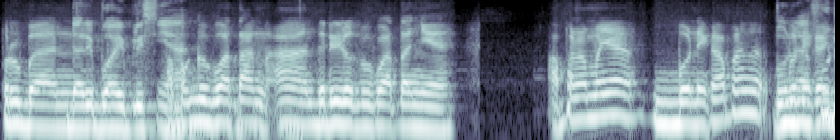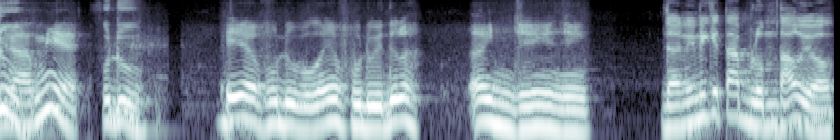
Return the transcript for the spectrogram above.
perubahan dari buah iblisnya. apa kekuatan ah dari kekuatannya. Apa namanya? Boneka apa? Boneka voodoo. Jerami ya? Voodoo. Iya, voodoo pokoknya voodoo itulah. Anjing, anjing. Dan ini kita belum tahu yo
